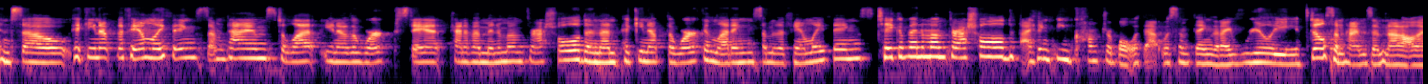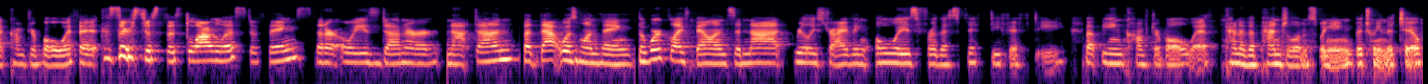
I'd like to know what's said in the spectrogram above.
And so picking up the family things sometimes to let, you know, the work stay at kind of a minimum threshold and then picking up the work and letting some of the family things take a minimum threshold. I think being comfortable with that was something that I really still sometimes am not all that comfortable with it because there's just this long list of things that are always done or not done. But that was one thing the work life balance and not really striving always for this 50 50, but being comfortable with kind of the pendulum swinging between the two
